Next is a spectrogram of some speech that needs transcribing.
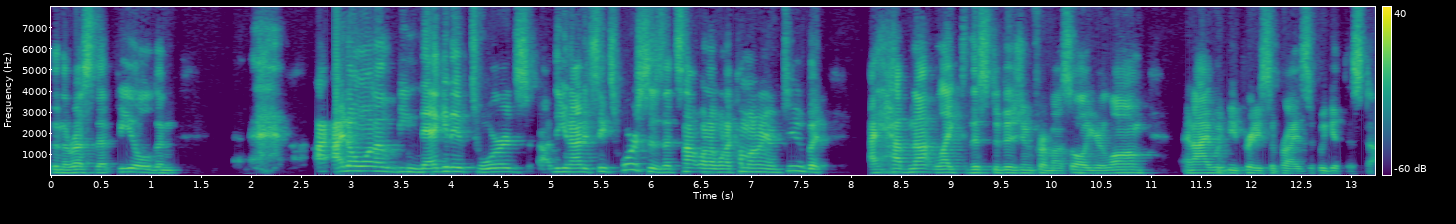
than the rest of that field, and I, I don't want to be negative towards uh, the United States horses. That's not what I want to come on here and do, but I have not liked this division from us all year long, and I would be pretty surprised if we get this done.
